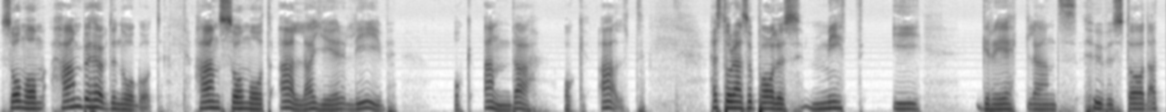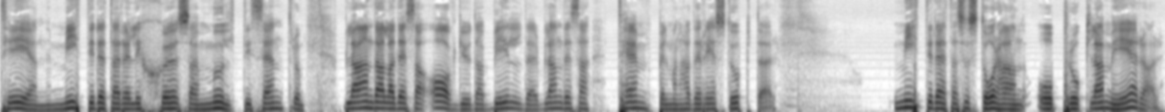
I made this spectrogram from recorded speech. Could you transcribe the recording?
som om han behövde något. Han som åt alla ger liv och anda och allt. Här står alltså Paulus mitt i Greklands huvudstad Aten, mitt i detta religiösa multicentrum, bland alla dessa avgudabilder, bland dessa tempel man hade rest upp där. Mitt i detta så står han och proklamerar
